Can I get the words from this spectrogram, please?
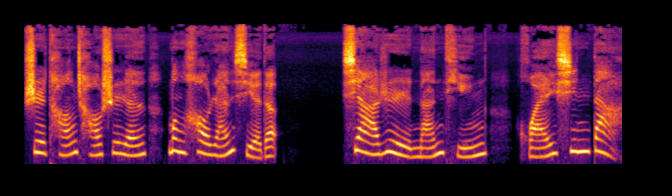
是唐朝诗人孟浩然写的《夏日南亭怀心大》。《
